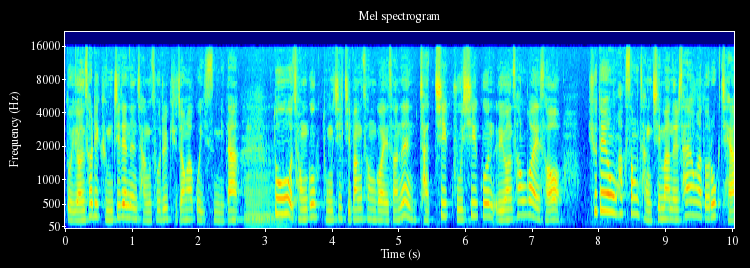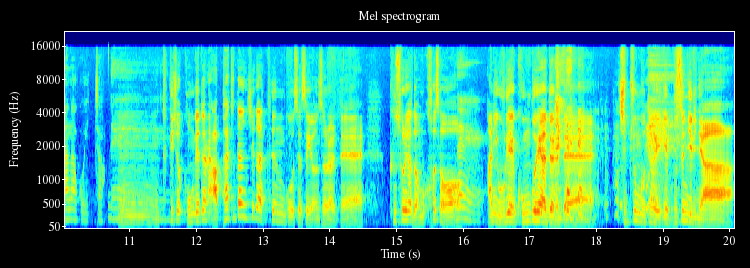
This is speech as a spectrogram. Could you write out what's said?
또 연설이 금지되는 장소를 규정하고 있습니다. 음. 또 전국 동시 지방선거에서는 자치 구시군 의원 선거에서 휴대용 확성 장치만을 사용하도록 제한하고 있죠. 네. 음, 특히 저 공개된 아파트 단지 같은 곳에서 연설할 때 그 소리가 너무 커서 네. 아니 우리 애 공부해야 되는데 집중 못하게 이게 무슨 일이냐.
